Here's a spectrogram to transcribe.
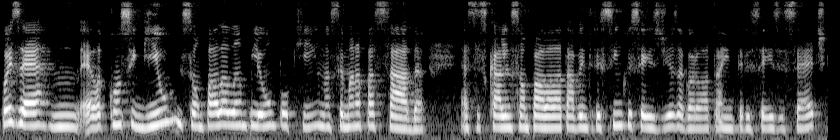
Pois é, ela conseguiu. Em São Paulo, ela ampliou um pouquinho. Na semana passada, essa escala em São Paulo estava entre 5 e 6 dias, agora ela está entre 6 e 7.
